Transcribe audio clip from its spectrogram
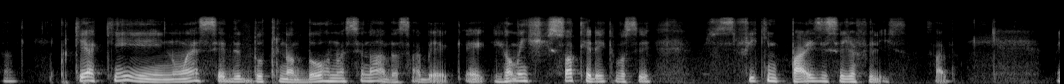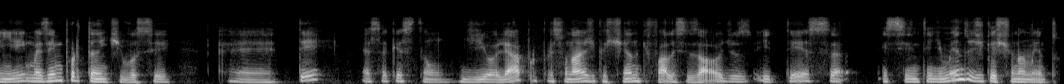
Tá? Porque aqui não é ser doutrinador, não é ser nada, sabe? É, é realmente só querer que você fique em paz e seja feliz, sabe? Mas é importante você é, ter essa questão de olhar para o personagem cristiano que fala esses áudios e ter essa, esse entendimento de questionamento,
